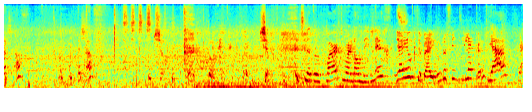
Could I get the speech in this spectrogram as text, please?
Eens af. Eens af. Goed zo. Kom. Zo. Het is net een paard, maar dan die licht. Jij ook erbij doen, dat vindt hij lekker. Ja? Ja.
